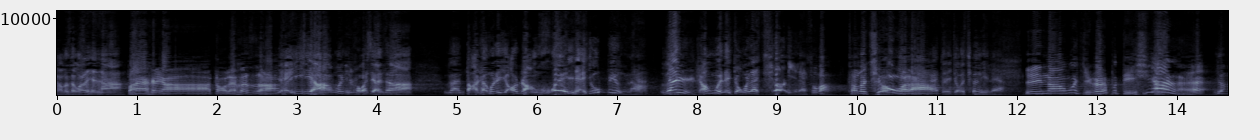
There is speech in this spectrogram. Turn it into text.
可不是我的先生。半夜黑呀，到来何时啊？哎呀，我跟你说，先生，俺大掌柜的要账回来有病了，俺二掌柜的叫我来请你来，说吧。他来请我了哎，对，叫我请你来。哎，那我今个还不得闲嘞，呀，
